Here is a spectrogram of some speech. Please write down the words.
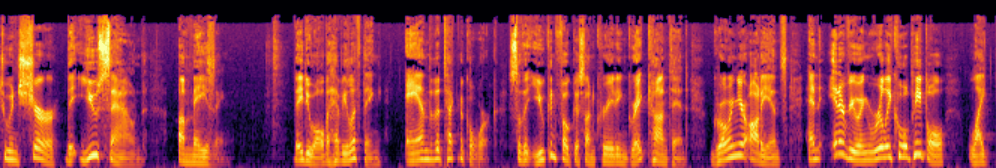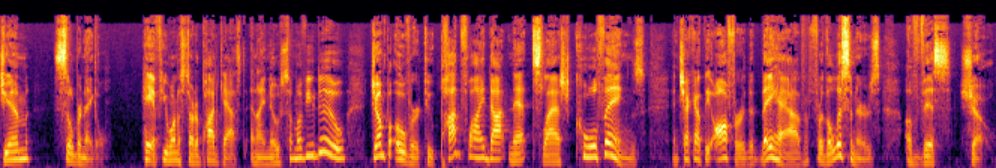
to ensure that you sound amazing. They do all the heavy lifting and the technical work so that you can focus on creating great content, growing your audience, and interviewing really cool people like Jim Silbernagel. Hey, if you want to start a podcast, and I know some of you do, jump over to podfly.net slash cool things and check out the offer that they have for the listeners of this show.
